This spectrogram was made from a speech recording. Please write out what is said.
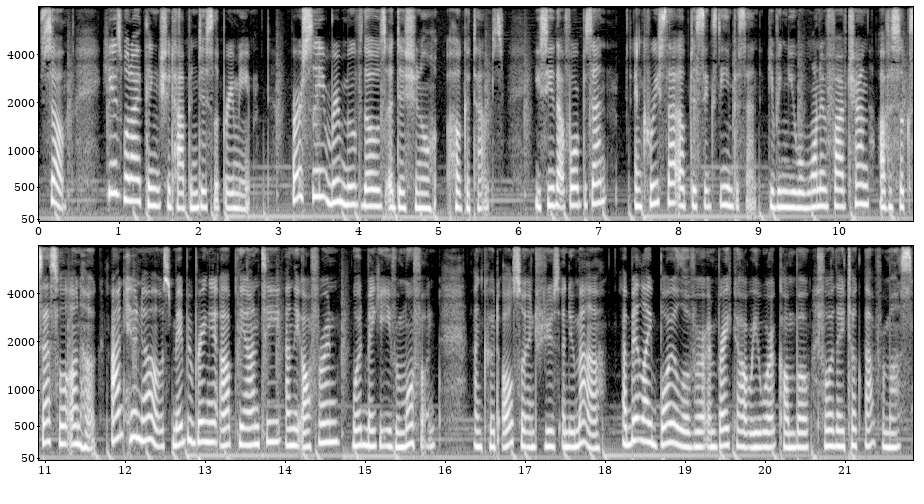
So, here's what I think should happen to Slippery Meat. Firstly, remove those additional hook attempts. You see that 4%? Increase that up to 16%, giving you a 1 in 5 chance of a successful unhook. And who knows, maybe bringing up the ante and the offering would make it even more fun, and could also introduce a new meta, a bit like Boilover and Breakout rework combo before they took that from us.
